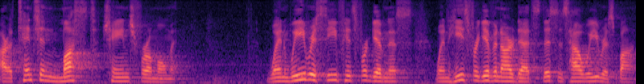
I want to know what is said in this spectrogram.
our attention must change for a moment. When we receive His forgiveness, when He's forgiven our debts, this is how we respond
